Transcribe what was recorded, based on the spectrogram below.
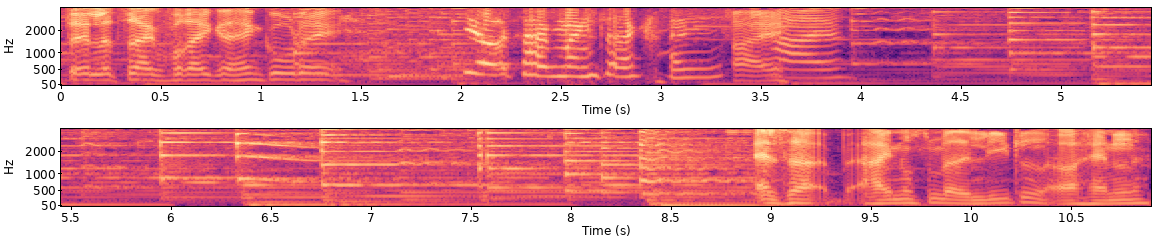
Stella, tak for ringet. Ha' en god dag. jo, tak, mange tak. Hej. Hej. Hej. Altså, har I nogensinde været i Lidl og handle?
